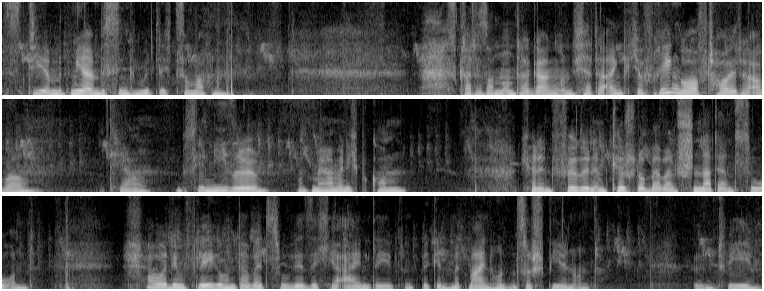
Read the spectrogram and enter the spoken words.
es dir mit mir ein bisschen gemütlich zu machen ist gerade Sonnenuntergang und ich hätte eigentlich auf Regen gehofft heute, aber tja, ein bisschen Niesel und mehr haben wir nicht bekommen. Ich höre den Vögeln im Kirschlorbeer beim Schnattern zu und schaue dem Pflegehund dabei zu, wie er sich hier einlebt und beginnt mit meinen Hunden zu spielen und irgendwie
